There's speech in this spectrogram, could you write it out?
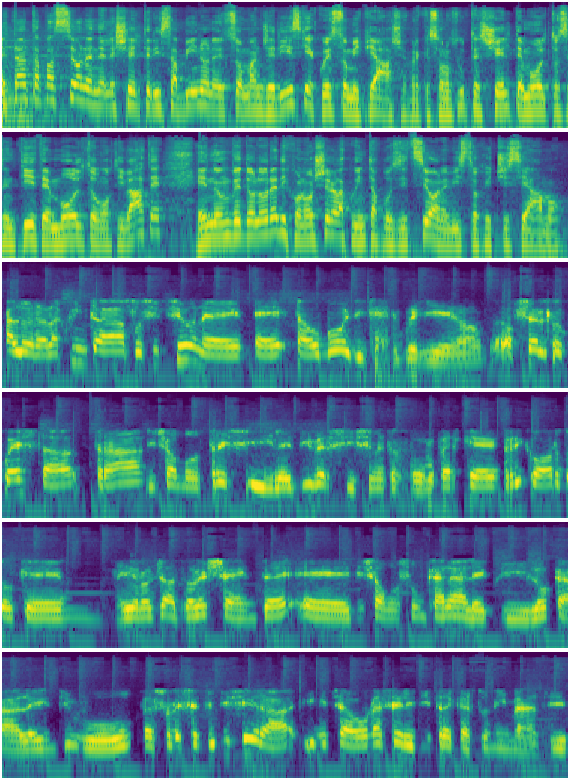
C'è tanta passione nelle scelte di Sabino nel suo mangiadischi e questo mi piace perché sono tutte scelte molto sentite molto motivate e non vedo l'ora di conoscere la quinta posizione visto che ci siamo. Allora, la quinta posizione è Cowboy di Ken Guerriero. Ho scelto questa tra, diciamo, tre sigle diversissime tra loro perché ricordo che mh, ero già adolescente e, diciamo, su un canale qui locale in tv, verso le 7 di sera iniziava una serie di tre cartoni animati,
